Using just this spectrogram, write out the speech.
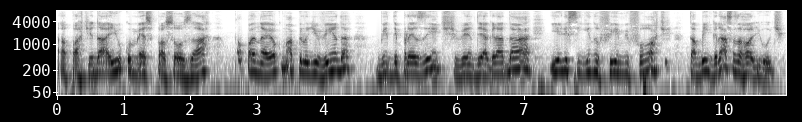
A partir daí o comércio passou a usar Papai Noel como apelo de venda vender presentes, vender agradar e ele seguindo firme e forte, também graças a Hollywood.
